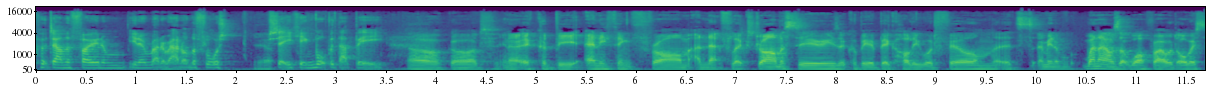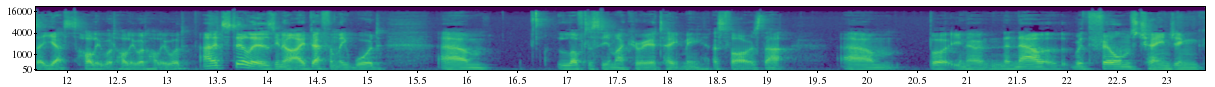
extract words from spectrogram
put down the phone and, you know, run around on the floor sh- Yeah. shaking, what would that be? Oh God, you know, it could be anything from a Netflix drama series. It could be a big Hollywood film. It's, I mean, when I was at WAAPA, I would always say yes, Hollywood, Hollywood, Hollywood, and it still is. You know, I definitely would um, love to see my career take me as far as that. Um, but you know, now with films changing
